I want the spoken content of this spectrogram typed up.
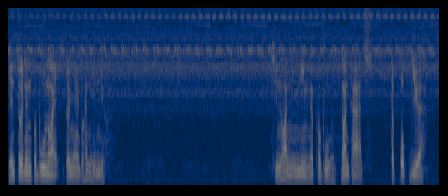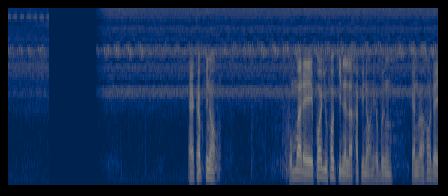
เห็นตัวหนึ่งปลาบูหน่อย ตัวใหญ่บ่ทันเห็นอยู่สินอนหนิ่งๆครับปลาบูนอนถาตะปบเหยื่อนะครับพี่น้องผมว่าได้พ่ออยู่พ่อกินแล้วล่ะครับพี่น้องเดี๋ยวเบิ่งกันว่าเขาได้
